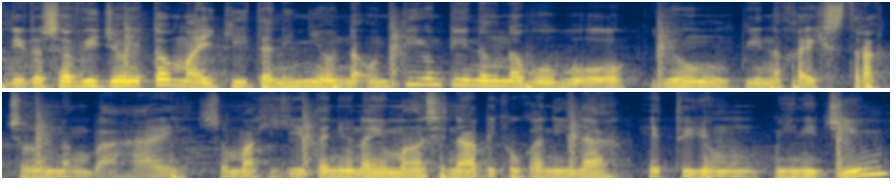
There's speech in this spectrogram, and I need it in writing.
Dito sa video ito, makikita ninyo na unti-unti nang nabubuo yung pinaka-structure ng bahay. So makikita nyo na yung mga sinabi ko kanina. Ito yung mini gym.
